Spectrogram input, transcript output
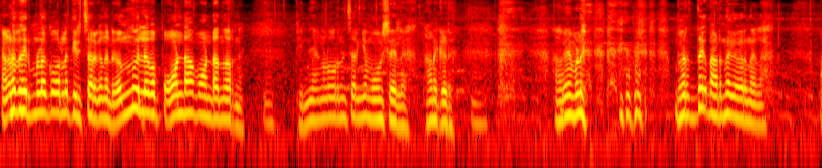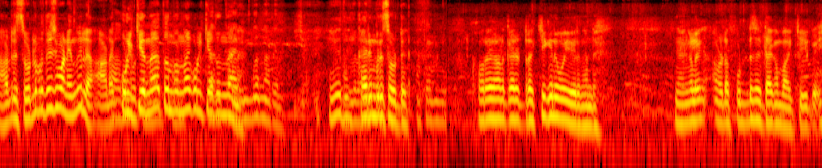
ഞങ്ങൾ വരുമ്പോഴൊക്കെ ഓർമ്മ തിരിച്ചിറങ്ങുന്നുണ്ട്. ഒന്നുമില്ല ഇപ്പോൾ പോണ്ട പോണ്ടെന്ന് പറഞ്ഞു. പിന്നെ ഞങ്ങൾ ഓർമ്മിച്ചിറങ്ങിയ മോശമല്ലേ? നാണക്കേട് അപ്പോൾ നമ്മൾ വെറുതെ നടന്ന് കയറുന്നല്ല അവിടെ റിസോർട്ടിൽ പ്രത്യേകിച്ച് പണിയൊന്നുമില്ല. അവിടെ കുളിക്കുന്ന തിന്നുന്ന കുളിക്കാൻ തിന്നുന്ന ഏത് കരിമ്പ് റിസോർട്ട്? കുറേ ആൾക്കാർ ട്രക്കിങ്ങിന് പോയി വരുന്നുണ്ട്. ഞങ്ങൾ അവിടെ ഫുഡ് സെറ്റാക്കാൻ ബാക്കിയായി പോയി.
